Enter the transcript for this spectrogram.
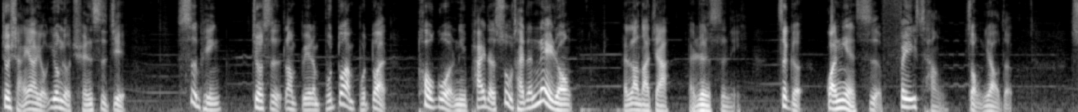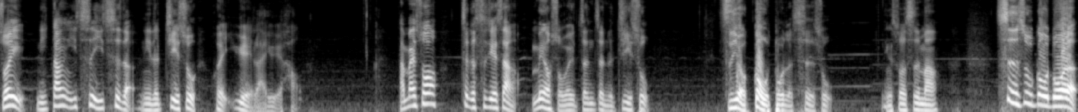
就想要有拥有全世界。视频就是让别人不断不断透过你拍的素材的内容来让大家来认识你，这个观念是非常重要的。所以你当一次一次的，你的技术会越来越好。坦白说，这个世界上没有所谓真正的技术，只有够多的次数。您说是吗？次数够多了，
